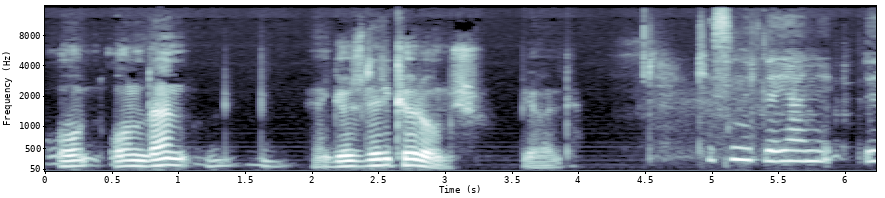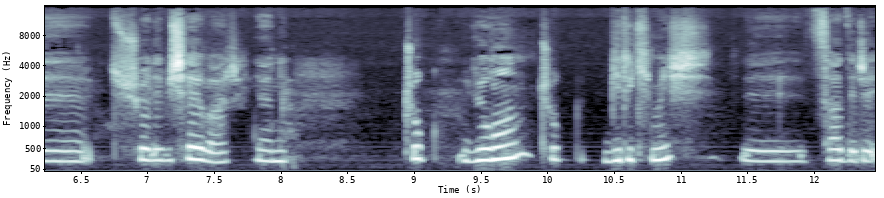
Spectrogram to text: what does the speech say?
on, ondan yani gözleri kör olmuş bir halde. Kesinlikle yani e, şöyle bir şey var. Yani çok yoğun, çok birikmiş. E, sadece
